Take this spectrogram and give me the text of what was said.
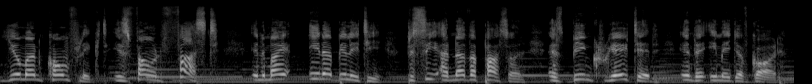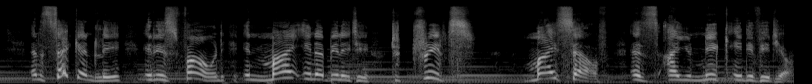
human conflict is found first in my inability to see another person as being created in the image of God. And secondly, it is found in my inability to treat myself as a unique individual.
